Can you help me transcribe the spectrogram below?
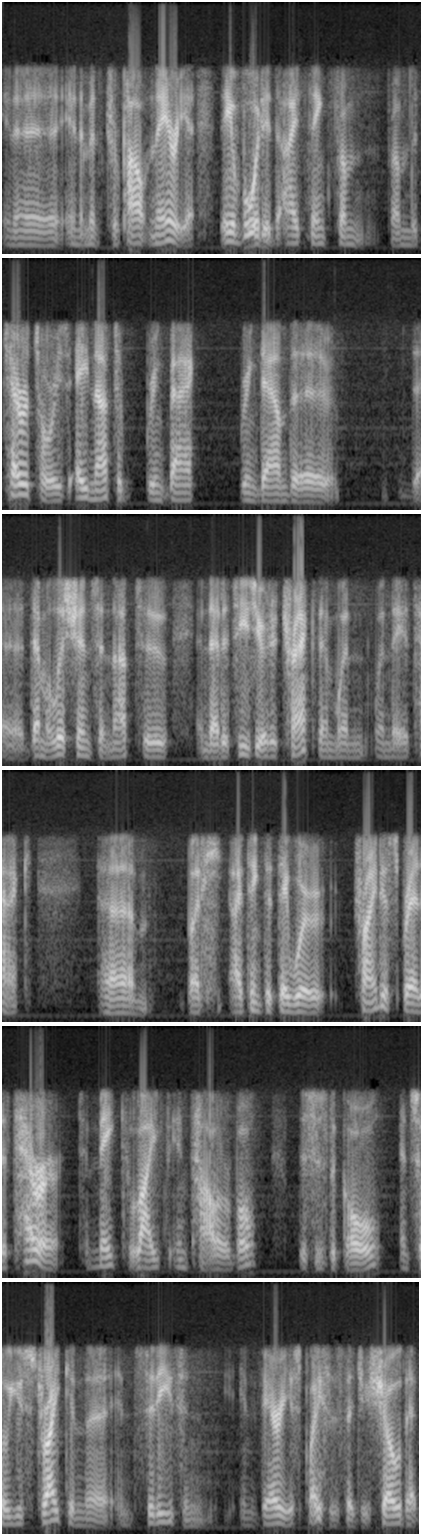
in a in a metropolitan area. They avoided, I think, from from the territories a not to bring back bring down the, the demolitions and not to and that it's easier to track them when when they attack. Um, but he, I think that they were trying to spread a terror to make life intolerable. This is the goal, and so you strike in the in cities and in various places that you show that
